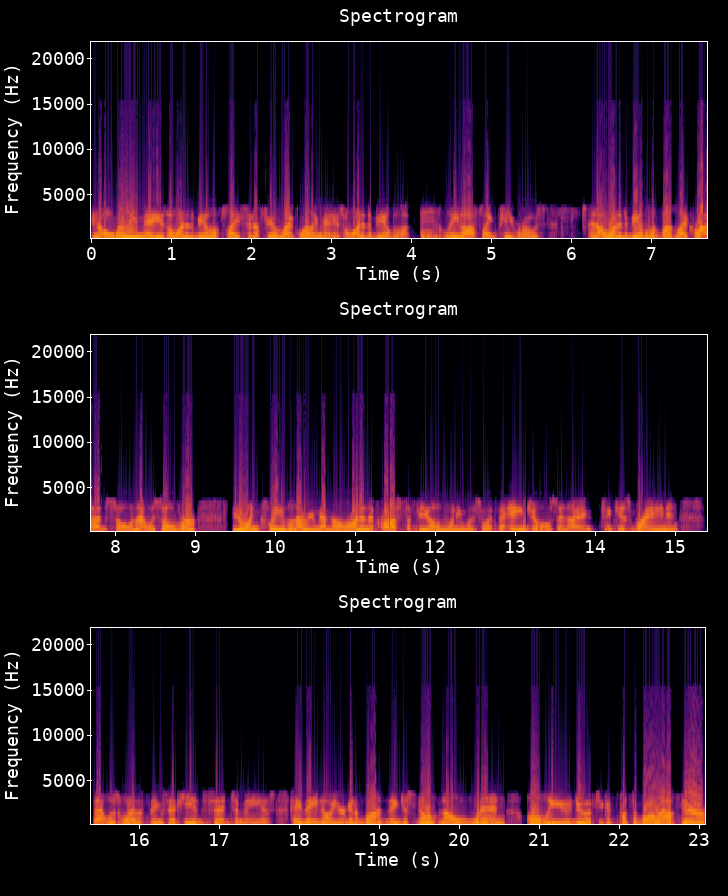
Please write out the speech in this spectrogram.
You know, Willie Mays, I wanted to be able to play center field like Willie Mays. I wanted to be able to lead off like Pete Rose, and I wanted to be able to bunt like Rod. So when I was over, you know, in Cleveland, I remember running across the field when he was with the Angels, and I pick his brain and that was one of the things that he had said to me is, hey, they know you're going to bunt. They just don't know when. Only you do. If you could put the ball out there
